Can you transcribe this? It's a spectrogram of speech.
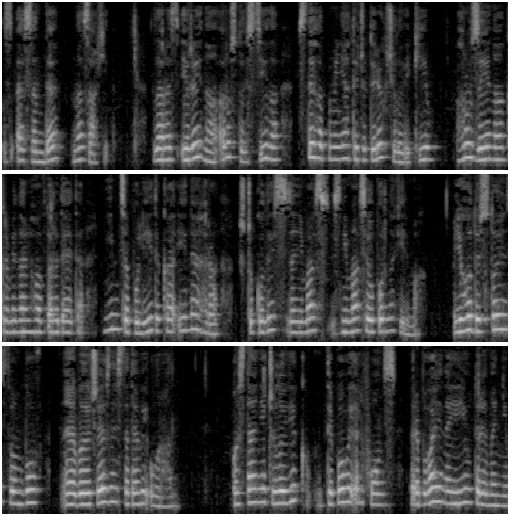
з СНД на захід. Зараз Ірина розтовстіла, встигла поміняти чотирьох чоловіків, грузина кримінального авторитета, німця політика і негра, що колись займався, знімався у порнофільмах. Його достоїнством був е, величезний статевий орган. Останній чоловік, типовий Альфонс, перебуває на її утриманні.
